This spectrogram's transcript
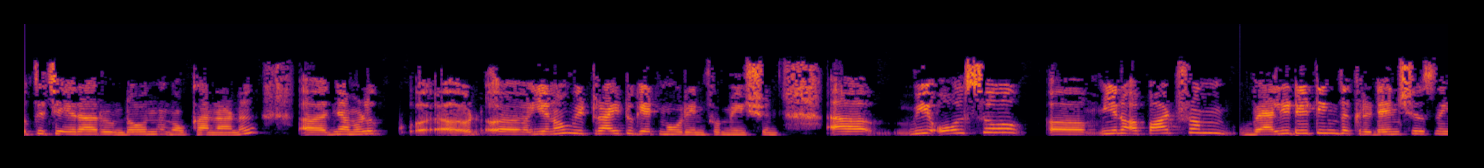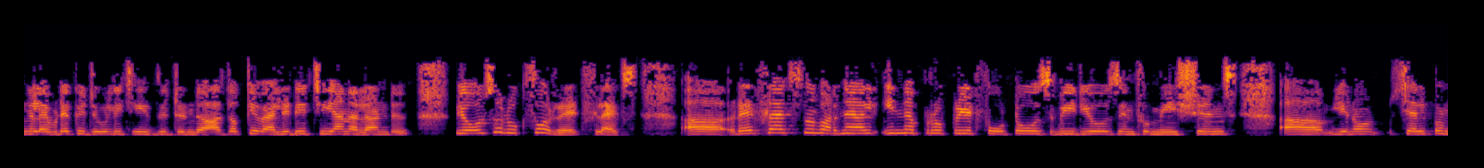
ഒത്തുചേരാറുണ്ടോ എന്ന് നോക്കാനാണ് നമ്മൾ you know we try to get more information we also you know apart from validating the credentials നിങ്ങൾ എവിടെയൊക്കെ ജോലി ചെയ്തിട്ടുണ്ട് അതൊക്കെ വാലിഡേറ്റ് ചെയ്യാനല്ലാണ്ട്. We also look for red flags red flags എന്ന് പറഞ്ഞാൽ inappropriate photos videos informations you know ചിലപ്പം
